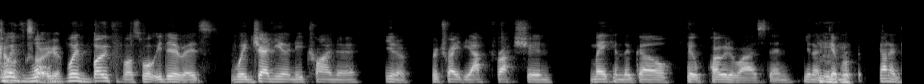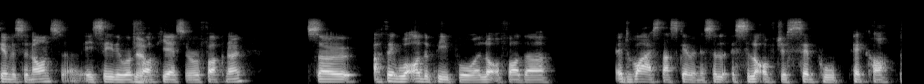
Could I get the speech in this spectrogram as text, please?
go on, with sorry, what, with both of us, what we do is we're genuinely trying to, you know, portray the attraction, making the girl feel polarized, and you know, give her, kind of give us an answer. It's either a Yeah. fuck yes or a fuck no. So I think what other people, a lot of other advice that's given, it's a, it's a lot of just simple pickup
